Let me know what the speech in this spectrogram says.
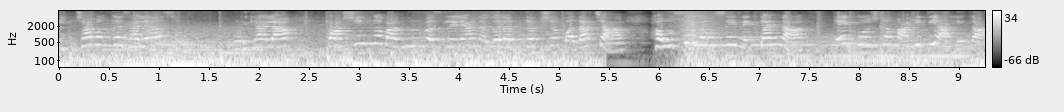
इच्छाभंग झाल्या असून गुडघ्याला पाशिंग बांधून बसलेल्या नगराध्यक्ष पदाच्या हौसे गौसे नेत्यांना एक गोष्ट माहिती आहे का?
